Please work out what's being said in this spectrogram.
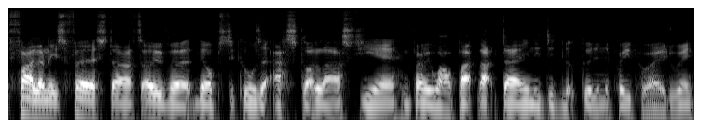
failed on his first start over the obstacles at Ascot last year, very well back that day, and he did look good in the pre parade ring.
